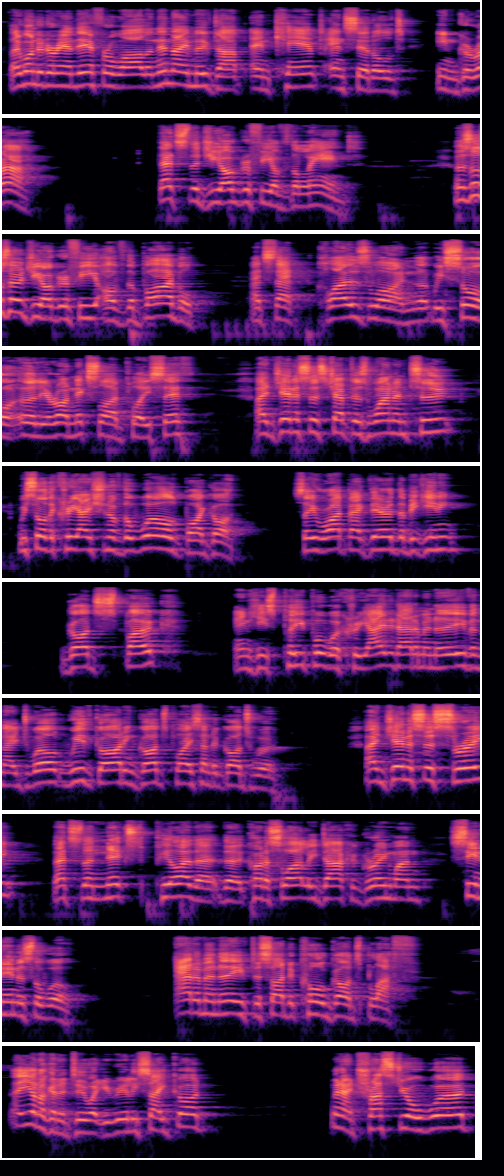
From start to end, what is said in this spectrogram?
They wandered around there for a while and then they moved up and camped and settled in Gerar. That's the geography of the land. There's also a geography of the Bible. That's that clothesline that we saw earlier on. Next slide, please, Seth. In Genesis chapters 1 and 2, we saw the creation of the world by God. See, right back there at the beginning, God spoke and his people were created, Adam and Eve, and they dwelt with God in God's place under God's word. In Genesis 3, that's the next pillar, the, the kind of slightly darker green one. Sin enters the world. Adam and Eve decide to call God's bluff. Hey, you're not going to do what you really say, God. We don't trust your word.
